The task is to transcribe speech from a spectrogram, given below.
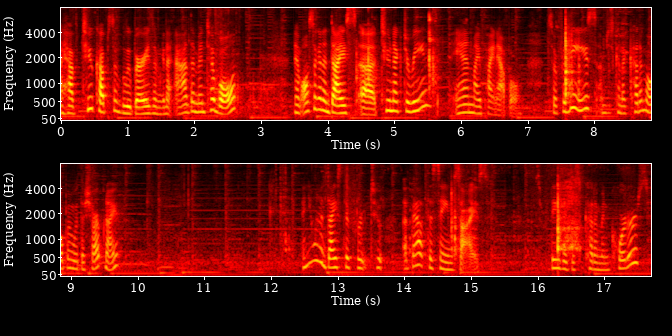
I have two cups of blueberries. I'm gonna add them into a bowl. I'm also gonna dice uh, two nectarines and my pineapple. So for these, I'm just gonna cut them open with a sharp knife. And you wanna dice the fruit to about the same size. These I just cut them in quarters,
